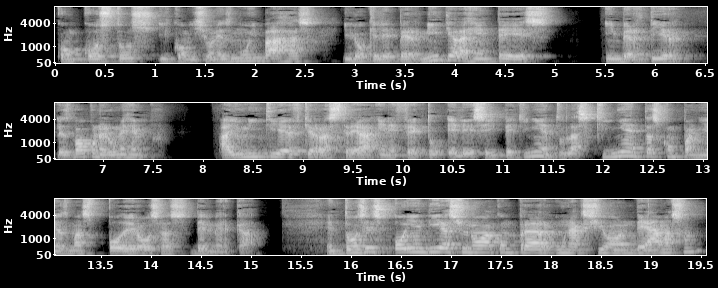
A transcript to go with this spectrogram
con costos y comisiones muy bajas y lo que le permite a la gente es invertir. Les voy a poner un ejemplo. Hay un ETF que rastrea en efecto el S&P 500, las 500 compañías más poderosas del mercado. Entonces, hoy en día si uno va a comprar una acción de Amazon,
